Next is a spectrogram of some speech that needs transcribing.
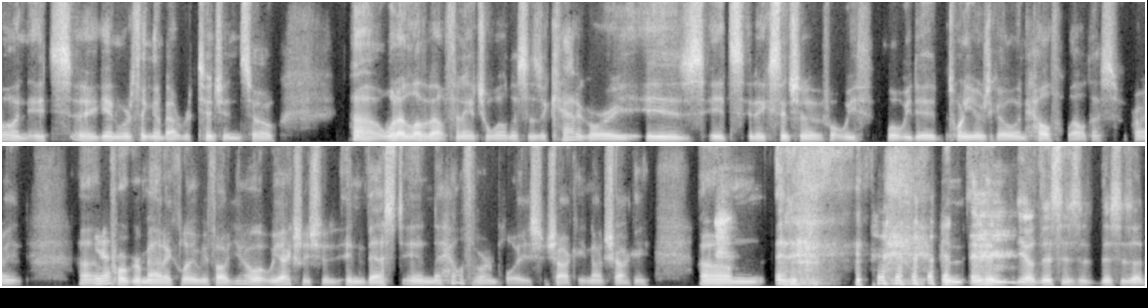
Well, and it's again, we're thinking about retention. So uh, what I love about financial wellness as a category is it's an extension of what we what we did 20 years ago in health wellness, right? Uh, yeah. Programmatically, we thought, you know what, we actually should invest in the health of our employees. Shocking, not shocking. Um, and, and, and you know, this is a, this is a,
